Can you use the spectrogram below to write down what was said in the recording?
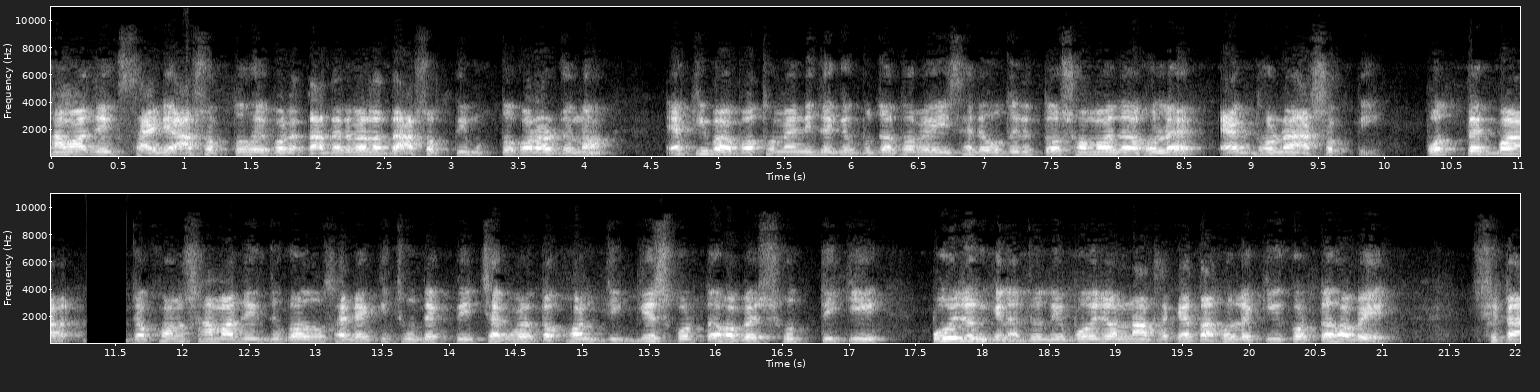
সামাজিক সাইডে আসক্ত হয়ে পড়ে, তাদের বেলাতে আসক্তি মুক্ত করার জন্য একইভাবে প্রথমে নিজেকে বোঝাতে হবে এই সাইডে অতিরিক্ত সময় দেওয়া হলে এক ধরনের আসক্তি। প্রত্যেকবার যখন সামাজিক যোগাযোগ সাইডে কিছু দেখতে ইচ্ছা করে তখন জিজ্ঞেস করতে হবে, সত্যি কি প্রয়োজন কিনা? যদি প্রয়োজন না থাকে, তাহলে কি করতে হবে? সেটা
